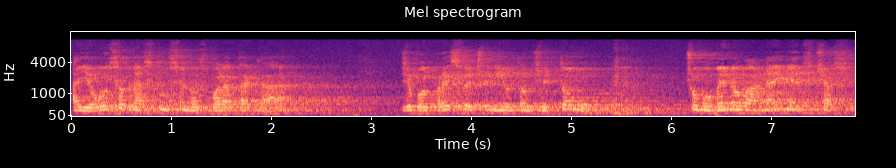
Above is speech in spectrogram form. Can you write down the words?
a jeho osobná skúsenosť bola taká, že bol presvedčený o tom, že tomu, čo mu venoval najviac času,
